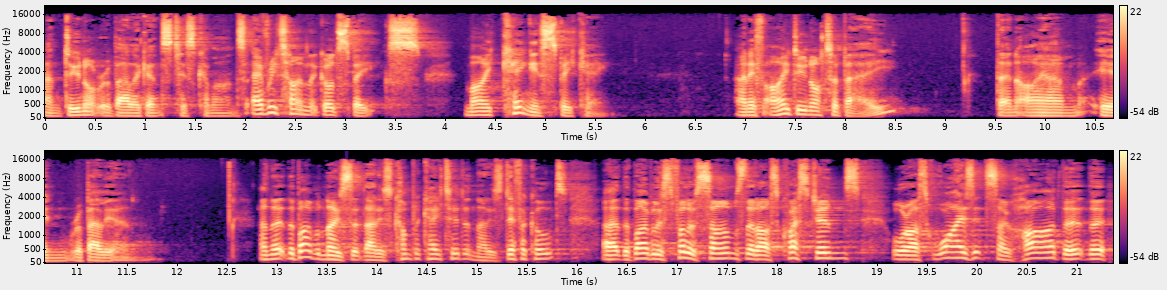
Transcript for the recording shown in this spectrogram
And do not rebel against his commands. Every time that God speaks, my king is speaking. And if I do not obey, then I am in rebellion. And the, the, Bible knows that that is complicated and that is difficult. Uh, the Bible is full of Psalms that ask questions or ask, why is it so hard? The, the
